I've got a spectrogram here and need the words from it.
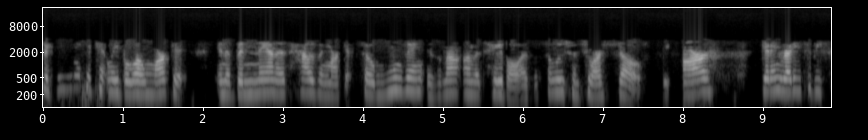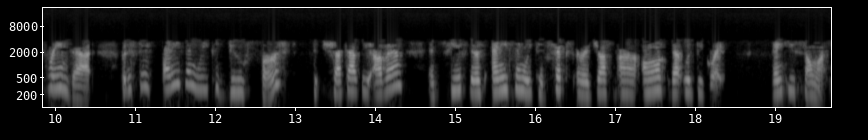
significantly below market in a bananas housing market, so moving is not on the table as a solution to our stove. We are getting ready to be screamed at, but if there's anything we could do first to check out the oven and see if there's anything we could fix or adjust on our own, that would be great. Thank you so much.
